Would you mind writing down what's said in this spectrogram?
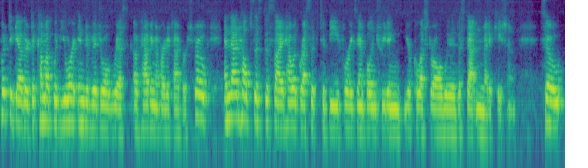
put together to come up with your individual risk of having a heart attack or stroke. And that helps us decide how aggressive to be, for example, in treating your cholesterol with a statin medication. So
